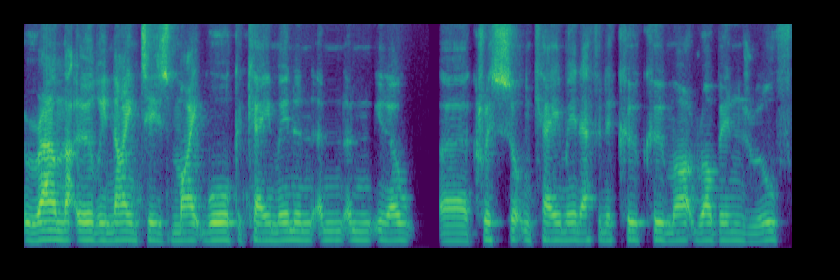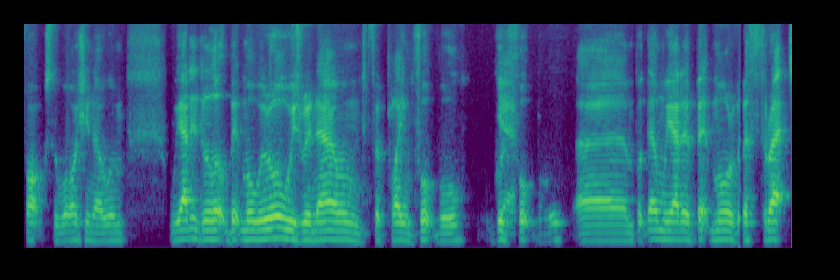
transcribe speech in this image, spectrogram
around that early '90s, Mike Walker came in, and and and you know. Uh, Chris Sutton came in, Efan Ekoku, Mark Robins, Ruel Fox, there was, you know, and we added a little bit more. We were always renowned for playing football, good yeah. football. Um, but then we had a bit more of a threat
